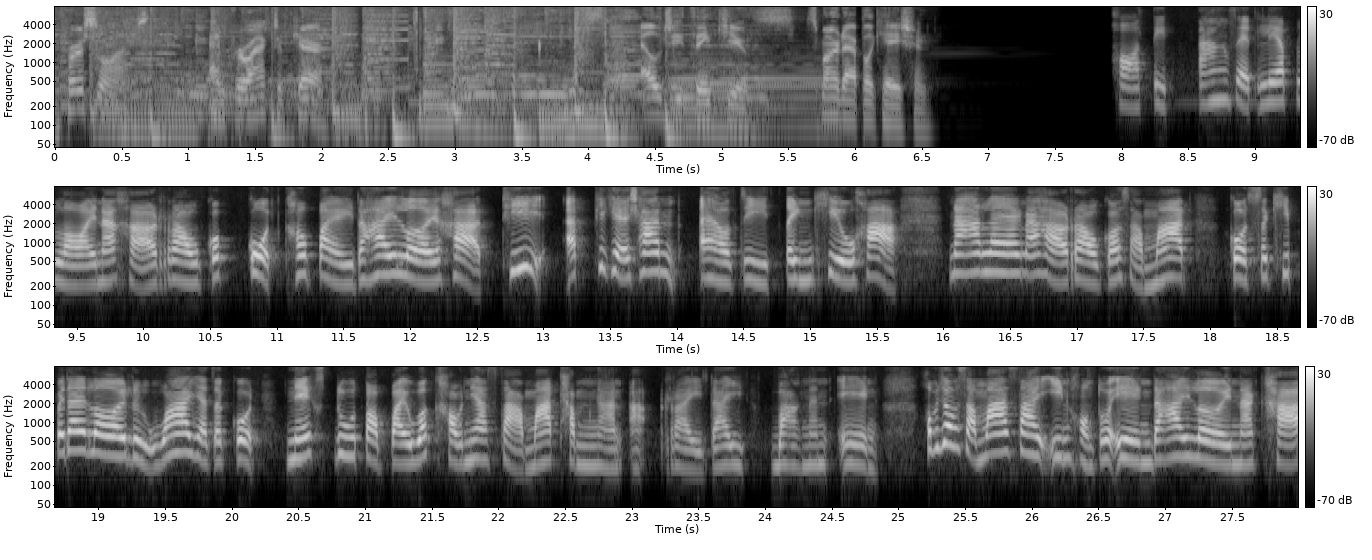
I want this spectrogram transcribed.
Get personalized and proactive care. LG ThinkQ. Smart application. พอติดตั้งเสร็จเรียบร้อยนะคะ เราก็กดเข้าไปได้เลยค่ะ ที่แอปพลิเคชัน LG ThinkQ ค่ะ หน้าแรกนะคะ เราก็สามารถกดสคิปไปได้เลย หรือว่าอยากจะกด next ดูต่อไปว่าเขาเนี่ยสามารถทำงานอะไรได้บ้างนั่นเอง คุณผู้ชมสามารถ sign in ของตัวเองได้เลยนะคะ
